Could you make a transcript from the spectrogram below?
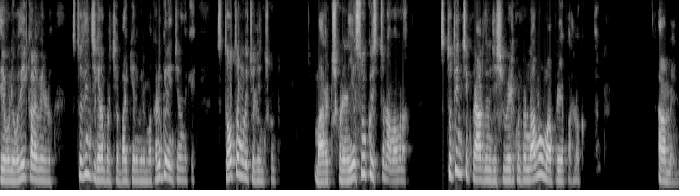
దేవుని ఉదయకాల వేళలు స్థుతించి కనపరిచే భాగ్యాన్ని మీరు మాకు అనుగ్రహించినందుకే స్తోత్రములు చెల్లించుకుంటూ మా రక్షకుడైన యేసుక్రీస్తు నామమున స్థుతించి ప్రార్థన చేసి వేడుకుంటున్నాము మా ప్రియ పరలోకం. తండ్రి ఆమెన్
